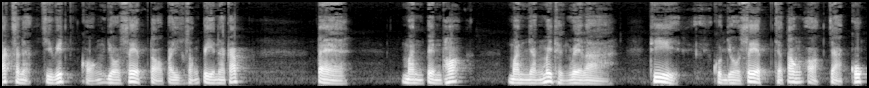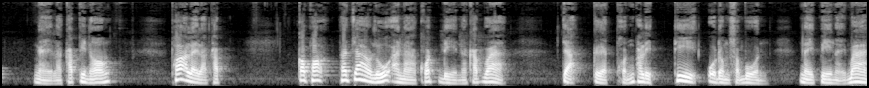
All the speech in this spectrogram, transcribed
ลักษณะชีวิตของโยเซฟต่อไปอีก2ปีนะครับ แต่มันเป็นเพราะมันยังไม่ถึงเวลาที่คุณโยเซฟจะต้องออกจากคุกไงล่ะครับพี่น้อง เพราะอะไรล่ะครับ ก็เพราะพระเจ้ารู้อนาคตดีนะครับว่า จะเกิดผลผลิตที่อุดมสมบูรณ์ในปีไหนบ้าง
